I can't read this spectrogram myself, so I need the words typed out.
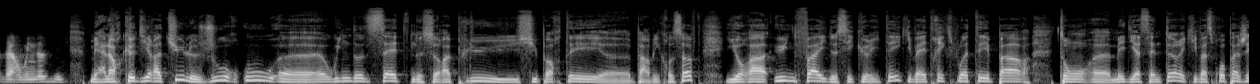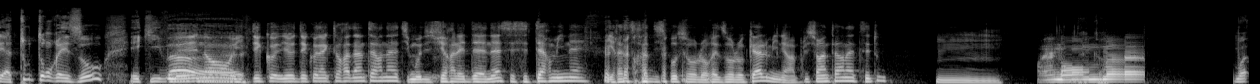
vers Windows 10. Mais alors que diras-tu le jour où euh, Windows 7 ne sera plus supporté euh, par Microsoft? Il y aura une faille de sécurité qui va être exploitée par ton euh, Media Center et qui va se propager à tout ton réseau et qui va. Mais non, il, il, déconnectera d'Internet, il modifiera les DNS et c'est terminé. Il restera dispo sur le réseau local, mais il n'ira plus sur Internet, c'est tout. Hmm. Ouais, non. Moi...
